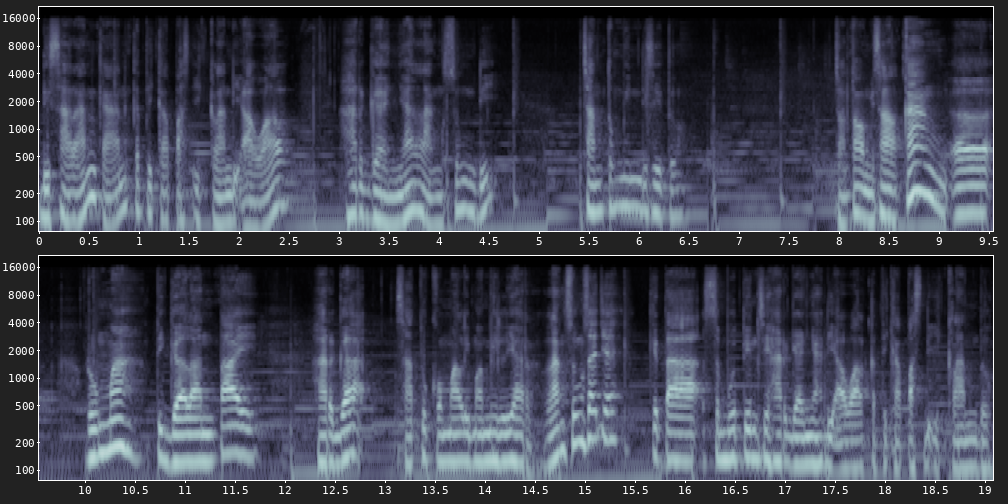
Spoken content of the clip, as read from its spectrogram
disarankan ketika pas iklan di awal harganya langsung dicantumin di situ. Contoh misal Kang eh, rumah tiga lantai harga 1,5 miliar. Langsung saja kita sebutin si harganya di awal ketika pas di iklan tuh.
